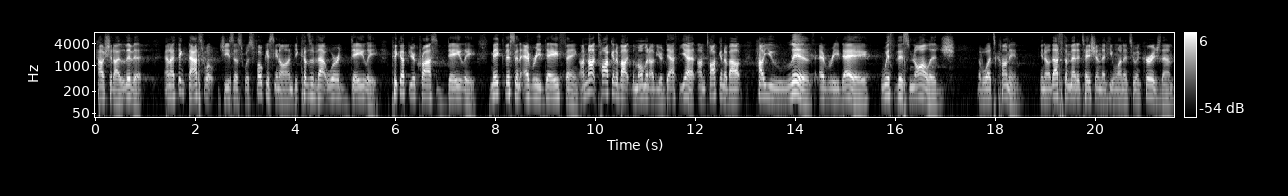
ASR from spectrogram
How should I live it? And I think that's what Jesus was focusing on because of that word daily. Pick up your cross daily. Make this an everyday thing. I'm not talking about the moment of your death yet. I'm talking about how you live every day with this knowledge of what's coming. You know, that's the meditation that he wanted to encourage them,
